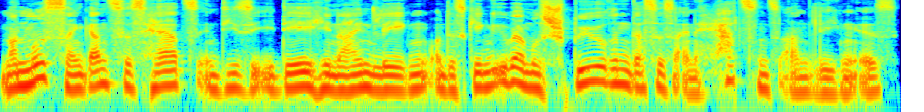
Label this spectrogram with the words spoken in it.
Man muss sein ganzes Herz in diese Idee hineinlegen und das Gegenüber muss spüren, dass es ein Herzensanliegen ist,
